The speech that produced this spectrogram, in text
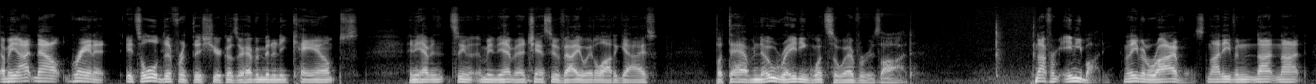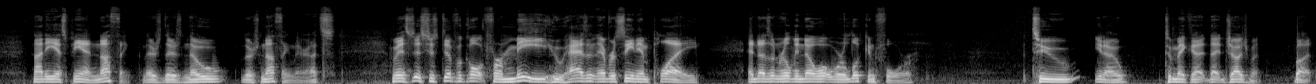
I mean, I, now granted, it's a little different this year because there haven't been any camps, and you haven't seen. I mean, you haven't had a chance to evaluate a lot of guys, but to have no rating whatsoever is odd. Not from anybody, not even rivals, not even not not not ESPN. Nothing. There's there's no there's nothing there. That's. I mean, it's, it's just difficult for me who hasn't ever seen him play and doesn't really know what we're looking for to you know to make that, that judgment. But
